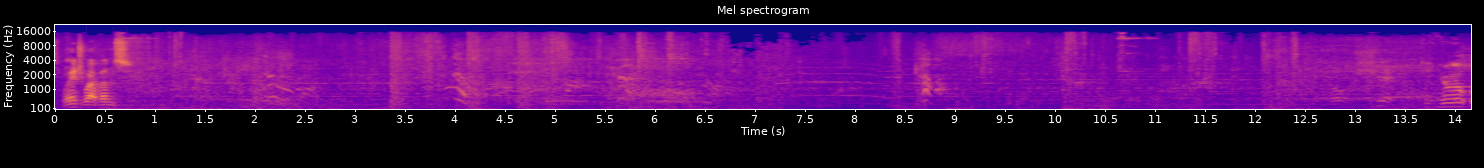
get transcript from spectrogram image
Switch weapons. Here we go.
